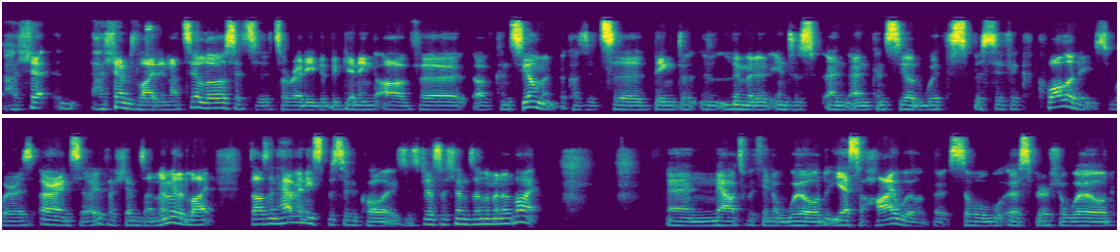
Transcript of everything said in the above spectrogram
Hashem, Hashem's light in Atzilus, it's it's already the beginning of uh, of concealment because it's uh, being limited into and, and concealed with specific qualities. Whereas Ein Sof, Hashem's unlimited light, doesn't have any specific qualities. It's just Hashem's unlimited light. And now it's within a world, yes, a high world, but still a spiritual world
